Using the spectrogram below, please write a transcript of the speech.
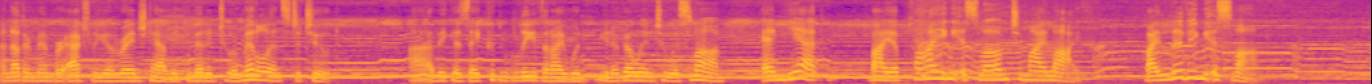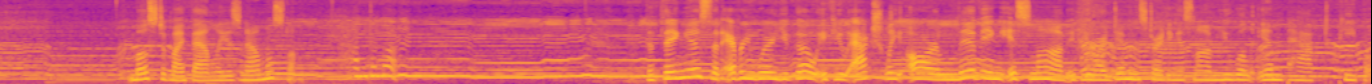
Another member actually arranged to have me committed to a mental institute uh, because they couldn't believe that I would, you know, go into Islam. And yet, by applying Islam to my life, by living Islam, most of my family is now Muslim. Alhamdulillah. The thing is that everywhere you go, if you actually are living Islam, if you are demonstrating Islam, you will impact people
